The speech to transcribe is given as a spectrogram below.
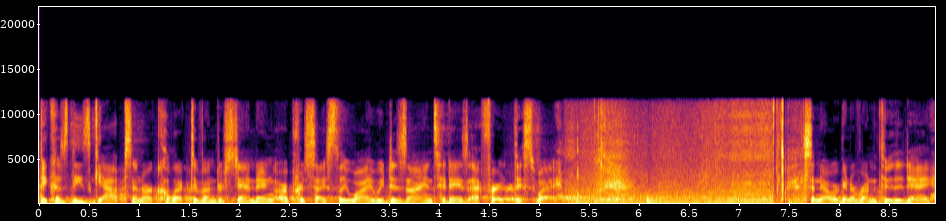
because these gaps in our collective understanding are precisely why we designed today's effort this way. So now we're going to run through the day.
